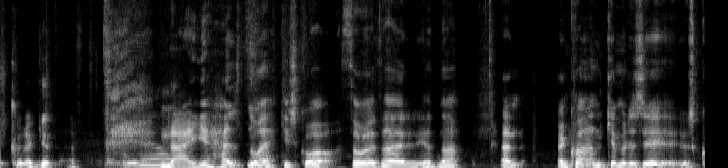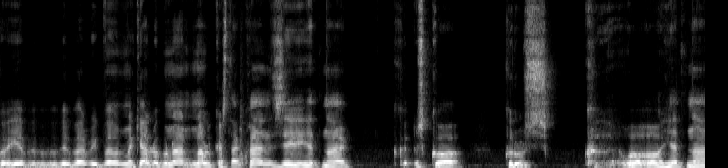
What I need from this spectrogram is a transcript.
Ykkur að geta Já. Nei, ég held nú ekki sko. Þó að það er hérna en, en hvaðan kemur þessi sko, ég, við, var, við varum ekki alveg búin að nálgast það. Hvaðan þessi hérna sko grúsk og, og hérna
